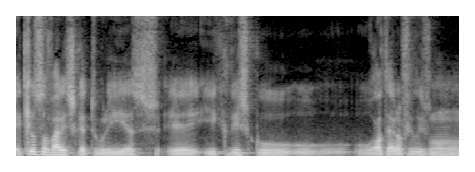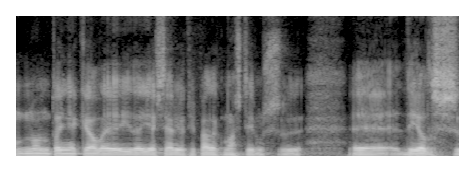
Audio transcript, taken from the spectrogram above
aquilo são várias categorias e, e que diz que o, o, o alterofilismo não, não tem aquela ideia estereotipada que nós temos uh, deles,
